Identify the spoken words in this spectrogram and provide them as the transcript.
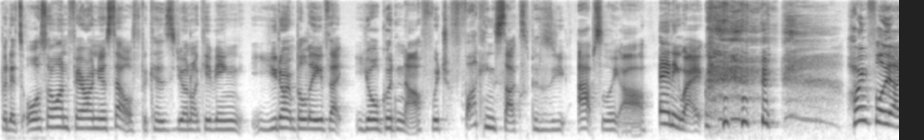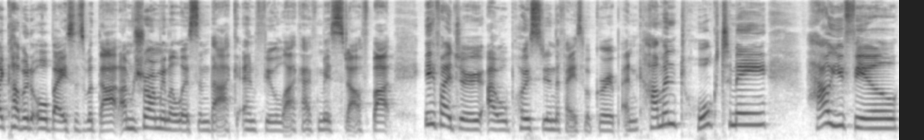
but it's also unfair on yourself because you're not giving you don't believe that you're good enough which fucking sucks because you absolutely are anyway Hopefully, I covered all bases with that. I'm sure I'm going to listen back and feel like I've missed stuff. But if I do, I will post it in the Facebook group and come and talk to me how you feel.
